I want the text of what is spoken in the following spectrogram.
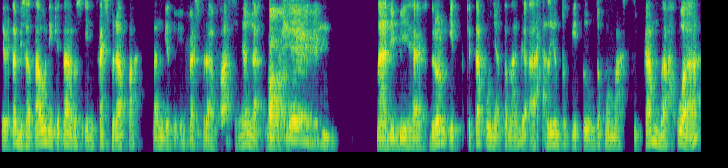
kita bisa tahu nih kita harus invest berapa kan gitu invest Hmm. berapa sehingga nggak Oke. nah di Beehive Drone it- kita punya tenaga ahli untuk itu untuk memastikan bahwa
